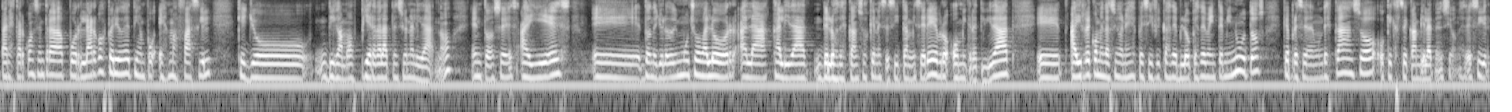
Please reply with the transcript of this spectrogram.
para estar concentrada por largos periodos de tiempo, es más fácil que yo, digamos, pierda la atencionalidad, ¿no? Entonces ahí es eh, donde yo le doy mucho valor a la calidad de los descansos que necesita mi cerebro o mi creatividad. Eh, hay recomendaciones específicas de bloques de 20 minutos que preceden un descanso o que se cambie la atención. Es decir,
